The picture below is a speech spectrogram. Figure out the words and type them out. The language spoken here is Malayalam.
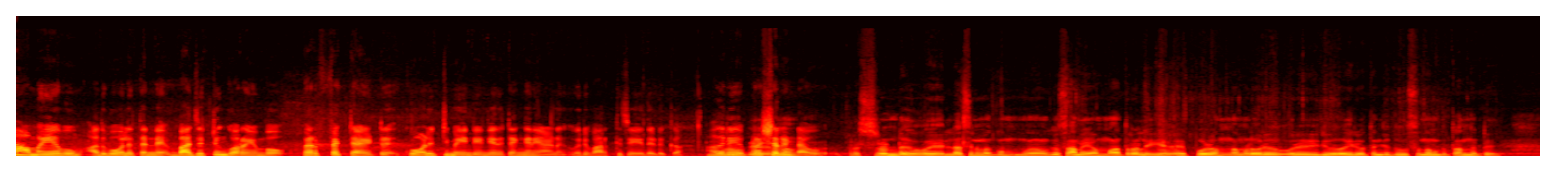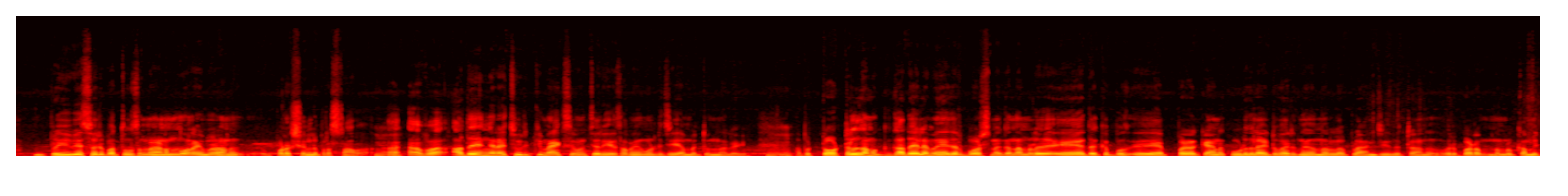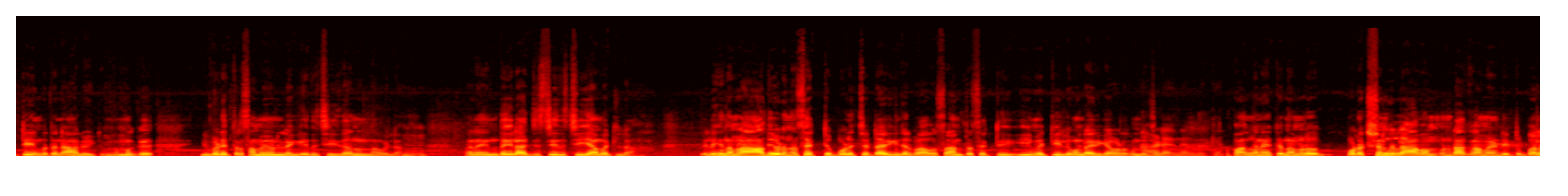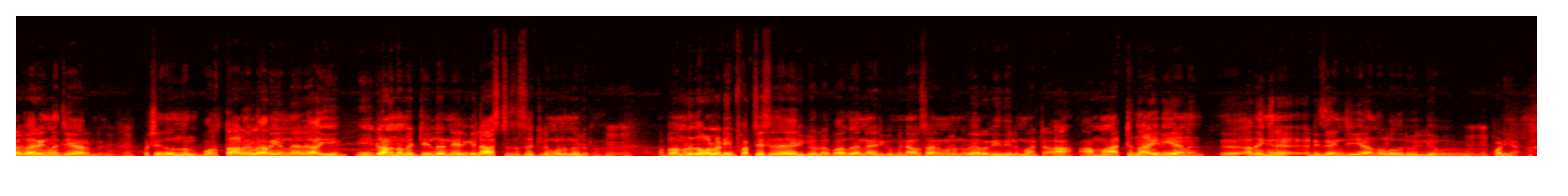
സമയവും അതുപോലെ തന്നെ ബജറ്റും കുറയുമ്പോൾ പെർഫെക്റ്റ് ആയിട്ട് ക്വാളിറ്റി മെയിന്റെയിൻ ചെയ്തിട്ട് എങ്ങനെയാണ് ഒരു വർക്ക് ചെയ്തെടുക്കുക? അതൊരു പ്രഷർ ഉണ്ടാവും? പ്രഷറുണ്ട് എല്ലാ സിനിമക്കും നമുക്ക് സമയം മാത്രമല്ല. എപ്പോഴും നമ്മളൊരു ഒരു ഇരുപതോ ഇരുപത്തഞ്ച് ദിവസം നമുക്ക് തന്നിട്ട് പ്രീവിയസ് ഒരു പത്ത് ദിവസം വേണം എന്ന് പറയുമ്പോഴാണ് പ്രൊഡക്ഷനിൽ പ്രശ്നമാവുക അപ്പോൾ അത് എങ്ങനെ ചുരുക്കി മാക്സിമം ചെറിയ സമയം കൊണ്ട് ചെയ്യാൻ പറ്റും എന്നല്ലേ അപ്പോൾ ടോട്ടൽ നമുക്ക് കഥയിലെ മേജർ പോർഷനൊക്കെ നമ്മൾ ഏതൊക്കെ എപ്പോഴൊക്കെയാണ് കൂടുതലായിട്ട് വരുന്നത് എന്നുള്ളത് പ്ലാൻ ചെയ്തിട്ടാണ് ഒരു പടം നമ്മൾ കമ്മിറ്റ് ചെയ്യുമ്പോൾ തന്നെ ആലോചിക്കും. നമുക്ക് ഇവിടെ ഇത്ര സമയമുണ്ടെങ്കിൽ ഇത് ചെയ്താൽ നന്നാവില്ല. അങ്ങനെ എന്തെങ്കിലും അഡ്ജസ്റ്റ് ചെയ്ത് ചെയ്യാൻ പറ്റില്ല. ഇല്ലെങ്കിൽ നമ്മൾ ആദ്യം ഇടുന്ന സെറ്റ് പൊളിച്ചിട്ടായിരിക്കും ചിലപ്പോൾ അവസാനത്തെ സെറ്റ് ഈ മെറ്റീരിയൽ കൊണ്ടായിരിക്കും അവിടെ കൊണ്ട് നിർമ്മിക്കാൻ അപ്പോൾ അങ്ങനെയൊക്കെ നമ്മൾ പ്രൊഡക്ഷനിൽ ലാഭം ഉണ്ടാക്കാൻ വേണ്ടിയിട്ട് പല കാര്യങ്ങളും ചെയ്യാറുണ്ട്. പക്ഷെ ഇതൊന്നും പുറത്ത് ആളുകൾ അറിയുന്നില്ല. ഈ ഈ കാണുന്ന മെറ്റീരിയൽ തന്നെ ആയിരിക്കും ലാസ്റ്റത്തെ സെറ്റിലും കൊണ്ടുവന്ന് ഇടുന്നത്. അപ്പോൾ നമ്മളിത് ഓൾറെഡി പർച്ചേസ് ചെയ്തായിരിക്കുമല്ലോ അപ്പോൾ അത് തന്നെ ആയിരിക്കും പിന്നെ അവസാനം കൊണ്ടുവന്ന് വേറെ രീതിയിൽ മാറ്റാം ആ ആ മാറ്റുന്ന ഐഡിയ ആണ് അതെങ്ങനെ ഡിസൈൻ ചെയ്യുക എന്നുള്ളത് ഒരു വലിയ പണിയാണ്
